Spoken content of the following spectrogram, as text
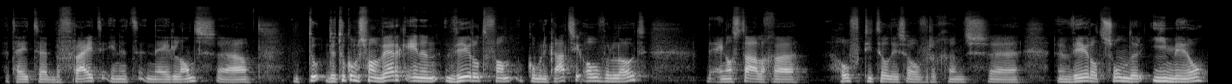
Het heet eh, Bevrijd in het Nederlands. de toekomst van werk in een wereld van communicatieoverload. De Engelstalige hoofdtitel is overigens Een wereld zonder e-mail.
